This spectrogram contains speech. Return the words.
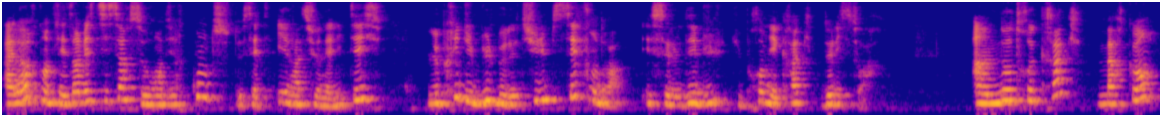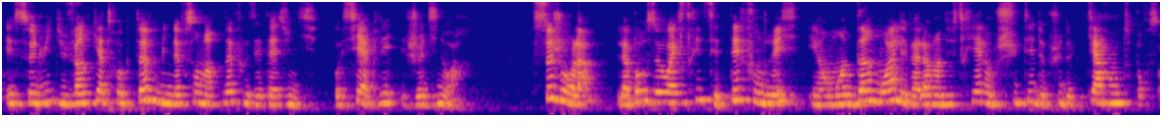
Alors, quand les investisseurs se rendirent compte de cette irrationalité, le prix du bulbe de tulipe s'effondra et c'est le début du premier crack de l'histoire. Un autre crack marquant est celui du 24 octobre 1929 aux États-Unis, aussi appelé jeudi noir. Ce jour-là, la bourse de Wall Street s'est effondrée et en moins d'un mois, les valeurs industrielles ont chuté de plus de 40%.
